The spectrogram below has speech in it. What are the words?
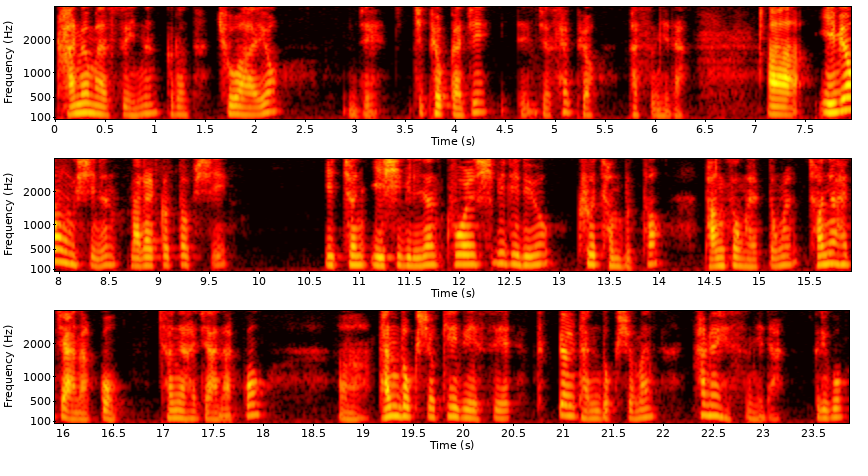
가늠할 수 있는 그런 좋아요 이제 지표까지 이제 살펴봤습니다. 아, 이명웅 씨는 말할 것도 없이 2021년 9월 11일 이후 그 전부터 방송 활동을 전혀 하지 않았고 전혀 하지 않았고 어, 단독쇼 KBS의 특별 단독쇼만 한 회 했습니다. 그리고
